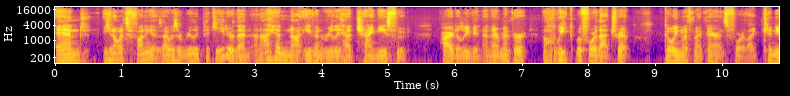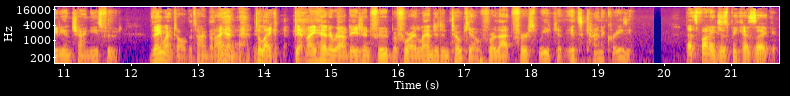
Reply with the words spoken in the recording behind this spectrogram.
And you know what's funny is I was a really picky eater then, and I had not even really had Chinese food prior to leaving. And I remember a week before that trip going with my parents for like Canadian Chinese food. They went all the time, but I had to like get my head around Asian food before I landed in Tokyo for that first week. It's kind of crazy. That's funny just because like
